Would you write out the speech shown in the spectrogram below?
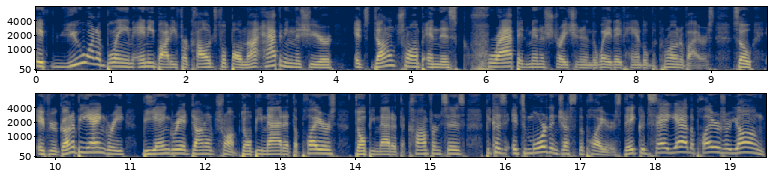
if you want to blame anybody for college football not happening this year, It's Donald Trump and this crap administration and the way they've handled the coronavirus. So if you're going to be angry, be angry at Donald Trump. Don't be mad at the players. Don't be mad at the conferences because it's more than just the players. They could say, yeah, the players are young.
